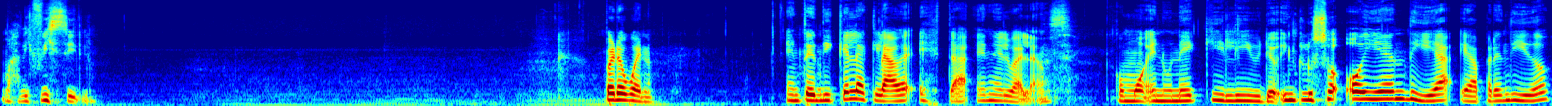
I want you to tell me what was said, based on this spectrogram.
más difícil. Pero bueno, entendí que la clave está en el balance, como en un equilibrio. Incluso hoy en día he aprendido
